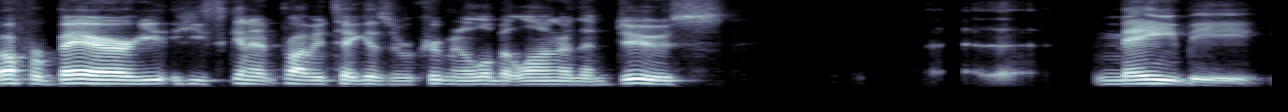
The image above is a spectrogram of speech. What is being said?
you offer Bear, he, he's going to probably take his recruitment a little bit longer than Deuce. Maybe,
